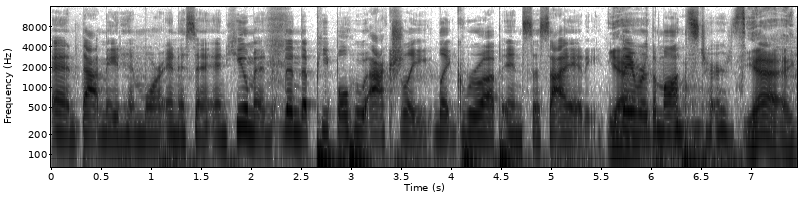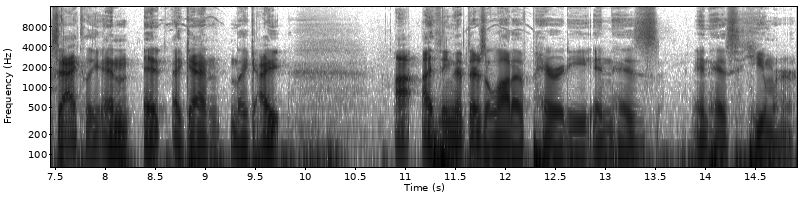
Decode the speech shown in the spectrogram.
and that made him more innocent and human than the people who actually like grew up in society Yeah. they were the monsters Yeah, exactly. And it again, like I, I, I think that there's a lot of parody in his in his humor,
